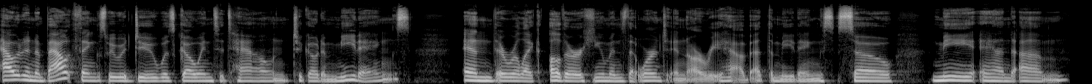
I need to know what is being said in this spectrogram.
out and about things we would do was go into town to go to meetings. And there were like other humans that weren't in our rehab at the meetings. So me and um,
